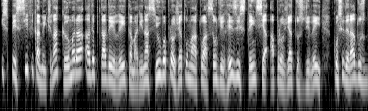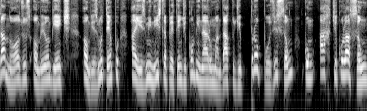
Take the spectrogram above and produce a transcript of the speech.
Especificamente na Câmara, a deputada eleita Marina Silva projeta uma atuação de resistência a projetos de lei considerados danosos ao meio ambiente. Ao mesmo tempo, a ex-ministra pretende combinar um mandato de proposição com articulação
